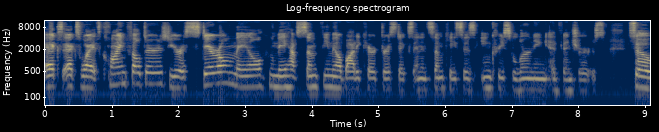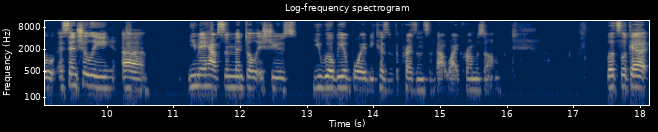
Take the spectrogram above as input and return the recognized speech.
X, X, Y, it's Klinefelters. You're a sterile male who may have some female body characteristics and in some cases increased learning adventures. So essentially, uh, you may have some mental issues. You will be a boy because of the presence of that Y chromosome. Let's look at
